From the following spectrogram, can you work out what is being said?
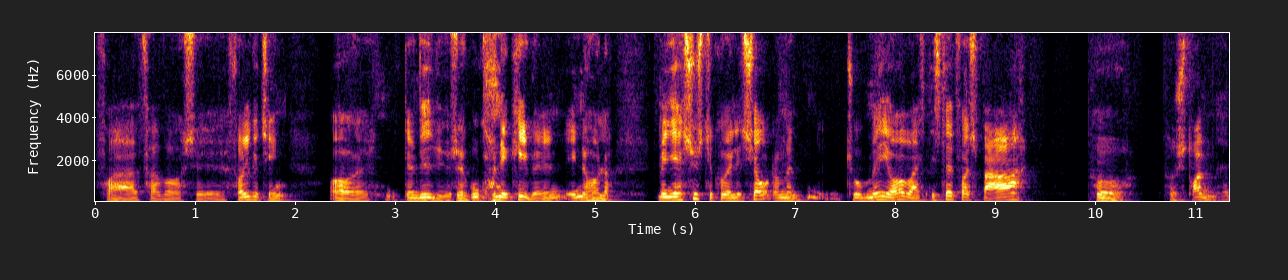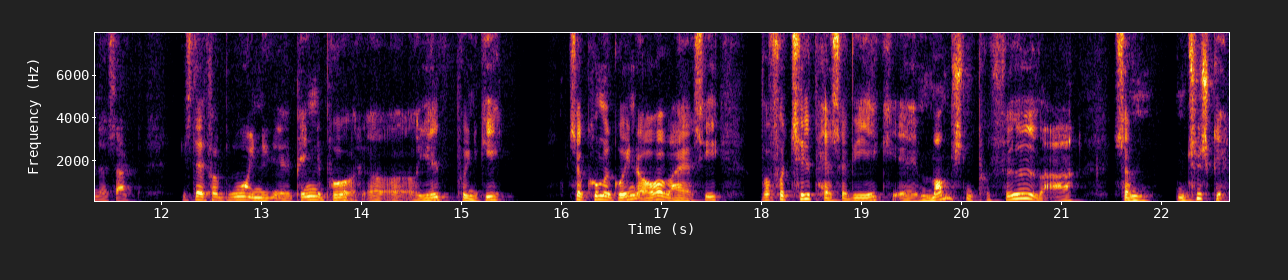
fra, fra vores øh, folketing, og øh, den ved vi jo så god grund ikke helt, hvad den indeholder. Men jeg synes, det kunne være lidt sjovt, om man tog med i overvejelsen, i stedet for at spare på, på strømmen, han har sagt, i stedet for at bruge øh, pengene på at, at, at hjælpe på energi så kunne man gå ind og overveje og sige, hvorfor tilpasser vi ikke øh, momsen på fødevarer som den tyske?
